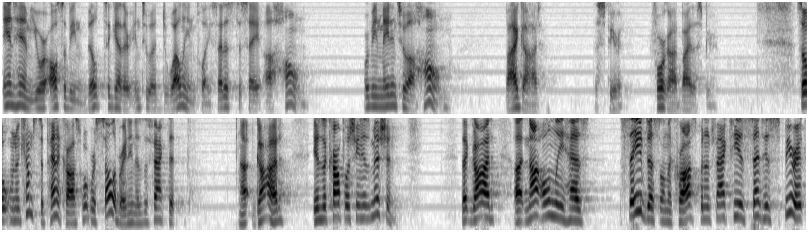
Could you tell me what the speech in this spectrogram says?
In him you are also being built together into a dwelling place, that is to say, a home. We're being made into a home by God, the Spirit, for God by the Spirit. So when it comes to Pentecost, what we're celebrating is the fact that uh, God is accomplishing his mission. That God uh, not only has saved us on the cross, but in fact, he has sent his Spirit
